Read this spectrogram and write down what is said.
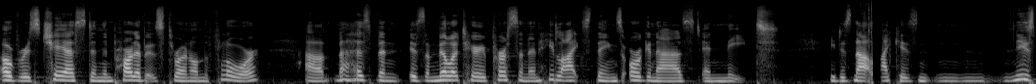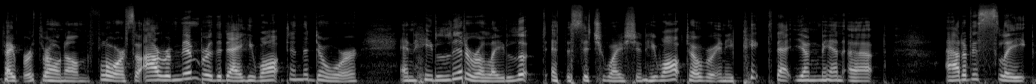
over his chest, and then part of it was thrown on the floor. Uh, my husband is a military person, and he likes things organized and neat. He does not like his n- newspaper thrown on the floor. So I remember the day he walked in the door and he literally looked at the situation. He walked over and he picked that young man up out of his sleep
